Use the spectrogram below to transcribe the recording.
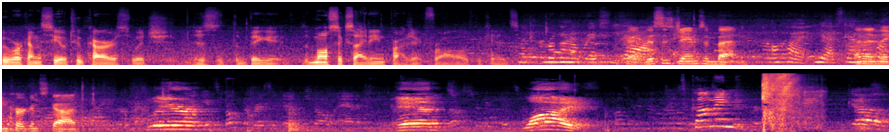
we work on the CO2 cars, which is the big, the most exciting project for all of the kids. We're gonna race Okay, this is James and Ben. Okay, yes. And then, then Kirk and Scott. Clear. And live. It's coming. Go.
